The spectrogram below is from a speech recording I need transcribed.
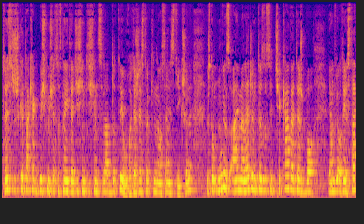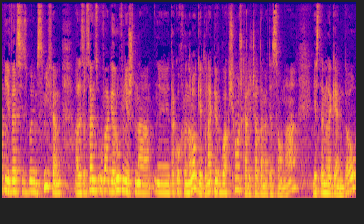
to jest troszeczkę tak, jakbyśmy się cofnęli te 10 tysięcy lat do tyłu, chociaż jest to kino science fiction. Zresztą mówiąc o I'm a Legend, to jest dosyć ciekawe też, bo ja mówię o tej ostatniej wersji z William Smithem, ale zwracając uwagę również na y, taką chronologię, to najpierw była książka Richarda Mathesona, Jestem legendą,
